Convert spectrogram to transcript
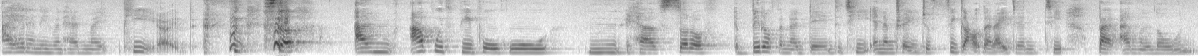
I hadn't even had my period. so I'm up with people who have sort of a bit of an identity, and I'm trying to figure out that identity, but I'm alone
